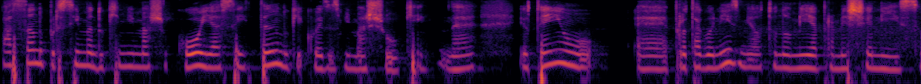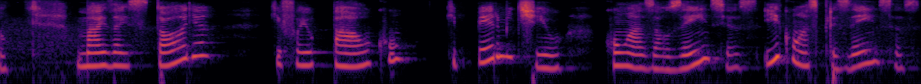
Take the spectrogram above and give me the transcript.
passando por cima do que me machucou e aceitando que coisas me machuquem, né? Eu tenho é, protagonismo e autonomia para mexer nisso, mas a história que foi o palco que permitiu, com as ausências e com as presenças,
